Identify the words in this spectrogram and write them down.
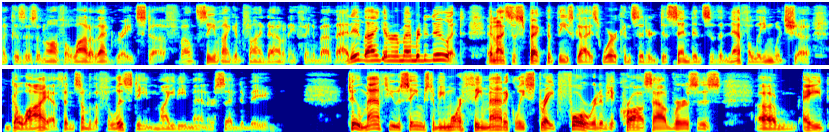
because uh, there's an awful lot of that great stuff. I'll see if I can find out anything about that, if I can remember to do it. And I suspect that these guys were considered descendants of the Nephilim, which uh, Goliath and some of the Philistine mighty men are said to be. Two, Matthew seems to be more thematically straightforward if you cross out verses um, 8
